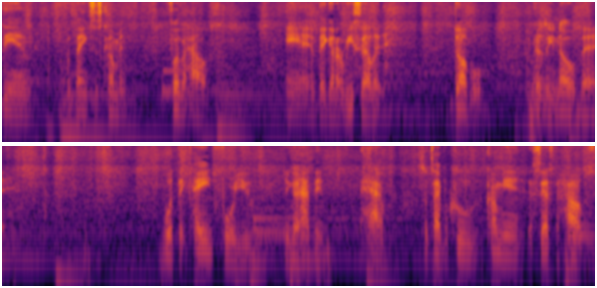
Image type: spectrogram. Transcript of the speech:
then the banks is coming for the house and they're gonna resell it double because they know that what they paid for you. They're gonna have to have some type of crew come in, assess the house,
